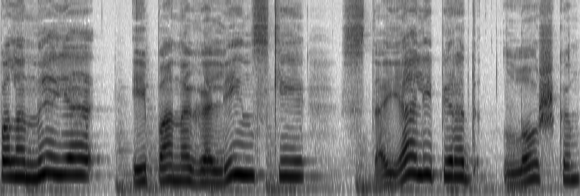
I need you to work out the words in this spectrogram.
Паланея і пана Галінскі стаялі перад ложкам,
